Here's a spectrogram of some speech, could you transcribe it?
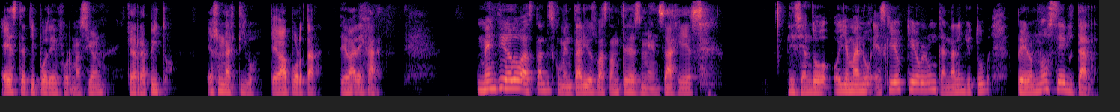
este tipo de información que repito, es un activo, te va a aportar, te va a dejar. Me han llegado bastantes comentarios, bastantes mensajes diciendo, oye Manu, es que yo quiero ver un canal en YouTube, pero no sé editar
